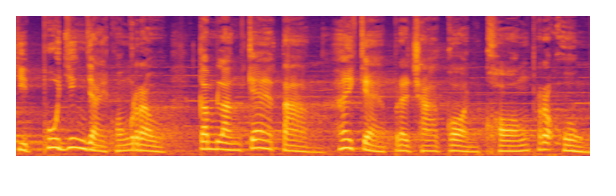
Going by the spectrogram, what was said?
หิตผู้ยิ่งใหญ่ของเรากำลังแก้ต่างให้แก่ประชากรของพระองค์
